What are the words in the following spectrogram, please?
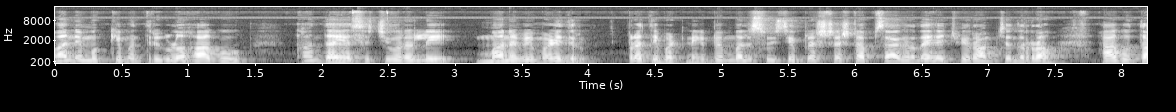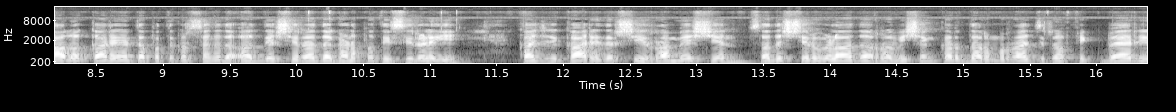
ಮಾನ್ಯ ಮುಖ್ಯಮಂತ್ರಿಗಳು ಹಾಗೂ ಕಂದಾಯ ಸಚಿವರಲ್ಲಿ ಮನವಿ ಮಾಡಿದರು. ಪ್ರತಿಭಟನೆಗೆ ಬೆಂಬಲ ಸೂಚಿಸಿ ಪ್ರೆಸ್ ಟ್ರಸ್ಟ್ ಆಫ್ ಸಾಗರದ ಎಚ್ ವಿ ರಾಮಚಂದ್ರ ರಾವ್ ಹಾಗೂ ತಾಲೂಕು ಕಾರ್ಯನಿರತ ಪತ್ರಕರ್ತ ಸಂಘದ ಅಧ್ಯಕ್ಷರಾದ ಗಣಪತಿ ಸಿರಳಗಿ ಕಾರ್ಯದರ್ಶಿ ರಮೇಶ್ ಎನ್, ಸದಸ್ಯರುಗಳಾದ ರವಿಶಂಕರ್, ಧರ್ಮರಾಜ್, ರಫೀಕ್ ಬ್ಯಾರಿ,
